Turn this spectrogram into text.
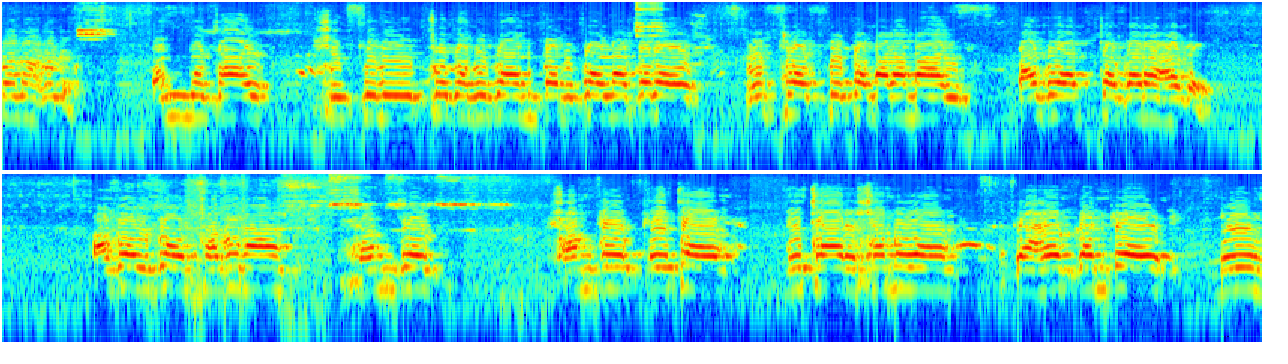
বলা হলো অন্যথায় শিগগিরই উচ্ছেদ অভিযান পরিচালনা করে উচ্ছ্বস্তিত মালামাল বাজেয়াপ্ত করা হবে অবৈধ স্থাপনা সংযোগ সংযোগকৃত মিটার সমূহ গ্রাহকগণকে নিজ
